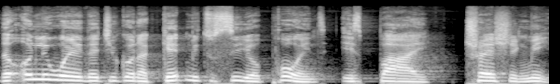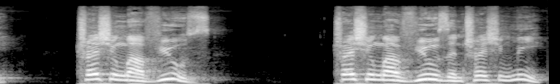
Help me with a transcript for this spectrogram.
the only way that you're gonna get me to see your point is by trashing me, trashing my views, trashing my views and trashing me,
